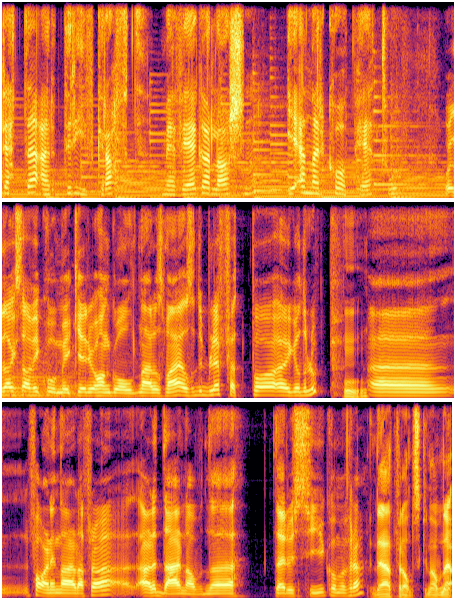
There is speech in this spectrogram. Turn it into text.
Dette er Drivkraft med Vegard Larsen i NRK P2. Og i dag så har vi komiker Johan Golden her hos meg. Altså, du ble født på eh, Guadeloupe. Mm. Uh, faren din er derfra. Er det der navnet Derussy kommer fra? Det er et fransk navn, ja.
